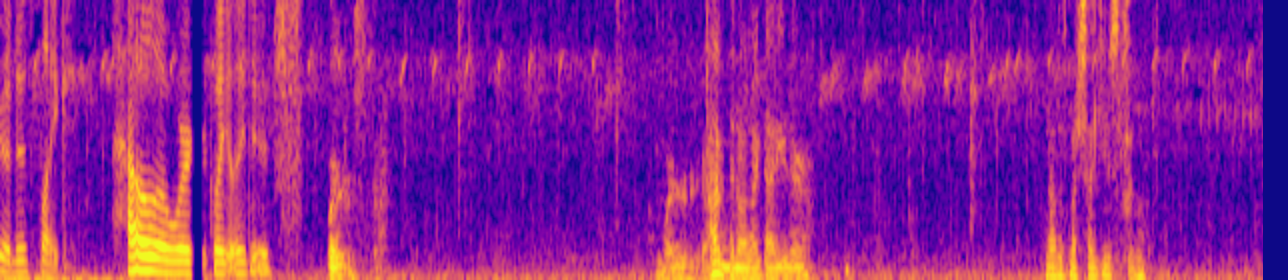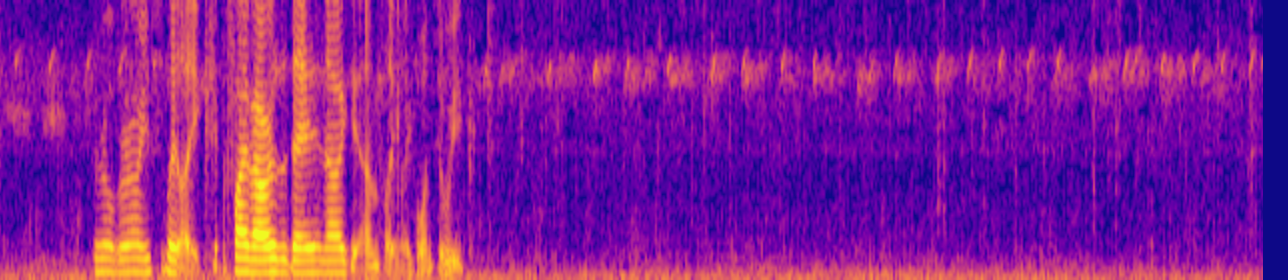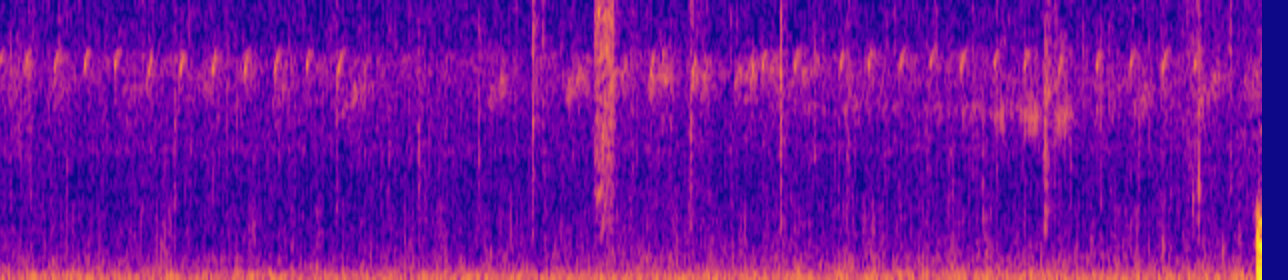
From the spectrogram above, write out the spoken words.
Yeah, just like hella work lately, dude. Words. Word. I haven't been on like that either. Not as much as I used to. Real, bro. I used to play like five hours a day, and now I get, I'm playing like once a week.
